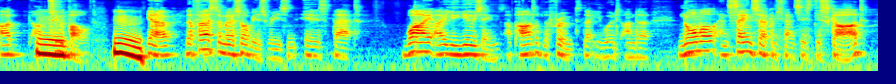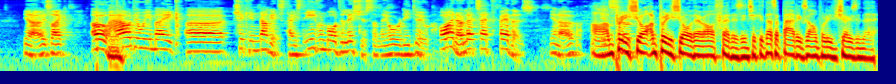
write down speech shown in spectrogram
are, are twofold. Hmm. You know, the first and most obvious reason is that why are you using a part of the fruit that you would, under normal and sane circumstances, discard? You know, it's like, oh, Hmm. how do we make uh, chicken nuggets taste even more delicious than they already do? Oh, I know, let's add feathers. You know, Ah, I'm pretty uh, sure. I'm pretty sure there are feathers in chickens. That's a bad example you've chosen there.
